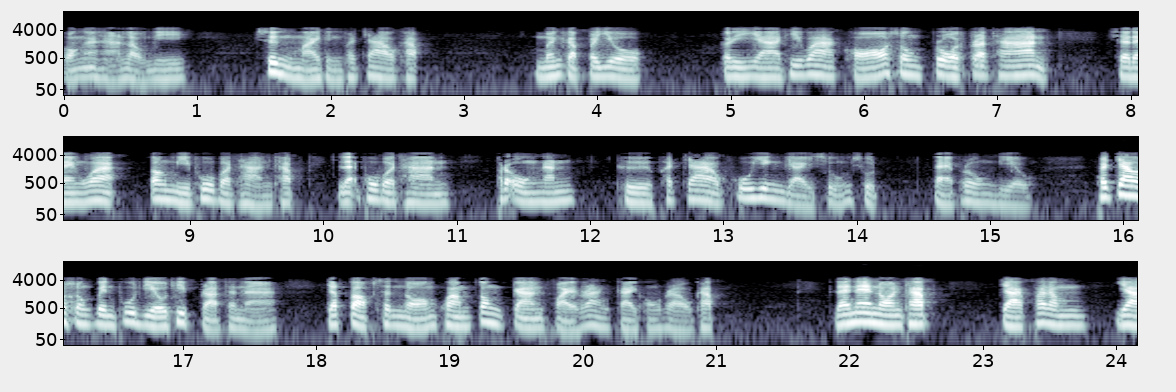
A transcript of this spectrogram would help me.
ของอาหารเหล่านี้ ซึ่งหมายถึงพระเจ้าครับ เหมือนกับประโยค กริยาที่ว่าขอทรงโปรดประทาน แสดงว่าต้องมีผู้ประทานครับ และผู้ประทานพระองค์นั้นคือพระเจ้าผู้ยิ่งใหญ่สูงสุด แต่พระองค์เดียว พระเจ้าทรงเป็นผู้เดียวที่ปรารถนาจะตอบสนองความต้องการฝ่ายร่างกายของเราครับ และแน่นอนครับ จากพระธรรมยา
